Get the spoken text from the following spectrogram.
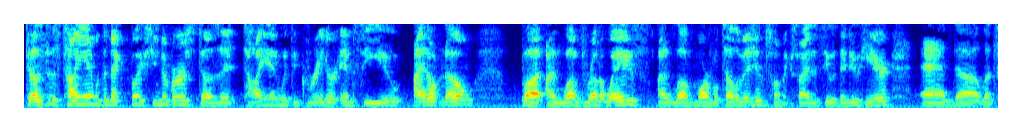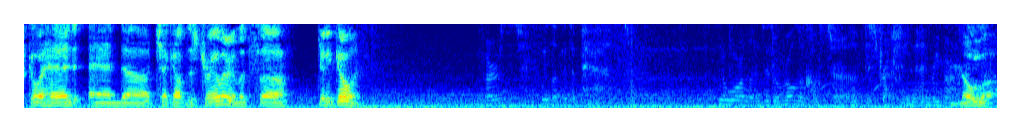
does this tie in with the Netflix universe? Does it tie in with the greater MCU? I don't know. But I loved Runaways. I love Marvel Television, so I'm excited to see what they do here. And uh, let's go ahead and uh, check out this trailer and let's uh, get it going. First, we look at the past. New Orleans is a roller coaster of destruction and rebirth. Nola.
